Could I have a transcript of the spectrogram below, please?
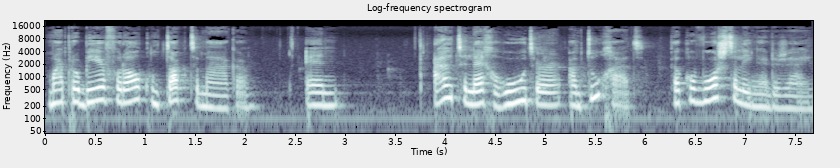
Maar probeer vooral contact te maken. En uit te leggen hoe het er aan toe gaat. Welke worstelingen er zijn.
